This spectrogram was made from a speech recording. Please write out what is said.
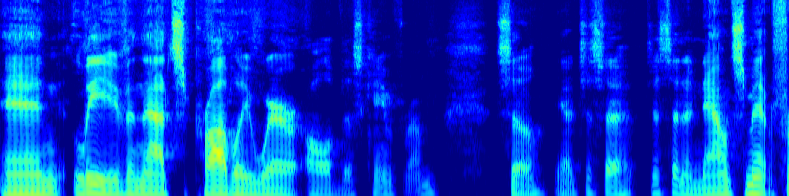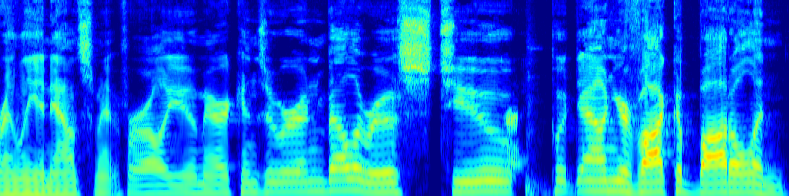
and leave, and that's probably where all of this came from. So yeah, just a just an announcement, friendly announcement for all you Americans who are in Belarus to put down your vodka bottle and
